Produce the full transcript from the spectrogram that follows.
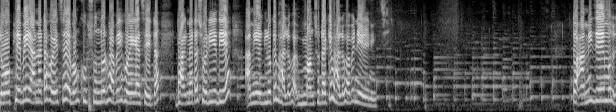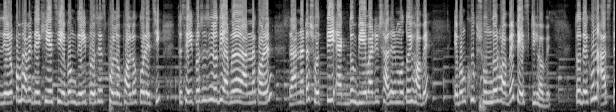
লো ফ্লেমেই রান্নাটা হয়েছে এবং খুব সুন্দরভাবেই হয়ে গেছে এটা। ঢাকনাটা সরিয়ে দিয়ে আমি এগুলোকে ভালোভাবে মাংসটাকে ভালোভাবে নেড়ে নিচ্ছি। তো আমি যে যেরকমভাবে দেখিয়েছি এবং যেই প্রসেস ফলো ফলো করেছি, তো সেই প্রসেসে যদি আপনারা রান্না করেন, রান্নাটা সত্যি একদম বিয়েবাড়ির স্বাদের মতোই হবে এবং খুব সুন্দর হবে টেস্টি হবে। তো দেখুন, আস্তে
